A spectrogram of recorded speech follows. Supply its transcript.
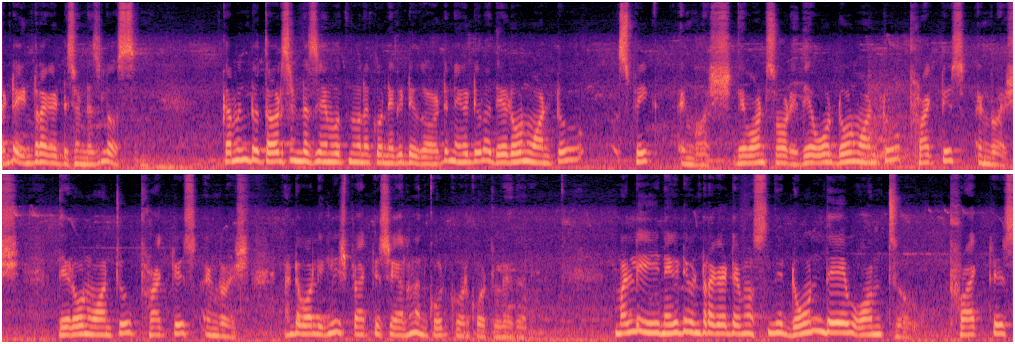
అంటే ఇంటరాగేటివ్ సెంటెన్స్లో వస్తుంది. కమింగ్ టు థర్డ్ సెంటెన్స్ ఏమవుతుంది మనకు? నెగిటివ్ కాబట్టి నెగిటివ్లో they don't want to speak English they want sorry they don't want to practise English they don't want to practise English అంటే వాళ్ళు ఇంగ్లీష్ ప్రాక్టీస్ చేయాలని అనుకోటి కోరుకోవట్లేదు అని. మళ్ళీ నెగిటివ్ ఇంటరాగేట్ ఏమొస్తుంది? Don't they want to practise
